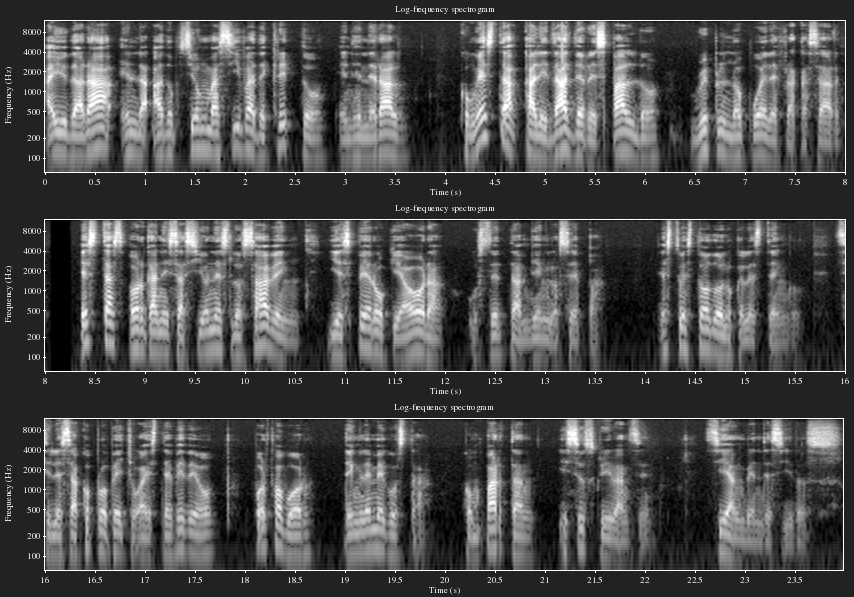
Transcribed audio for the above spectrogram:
ayudará en la adopción masiva de cripto en general. Con esta calidad de respaldo, Ripple no puede fracasar. Estas organizaciones lo saben y espero que ahora usted también lo sepa. Esto es todo lo que les tengo. Si les saco provecho a este video, por favor, denle me gusta, compartan y suscríbanse. Sean bendecidos.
